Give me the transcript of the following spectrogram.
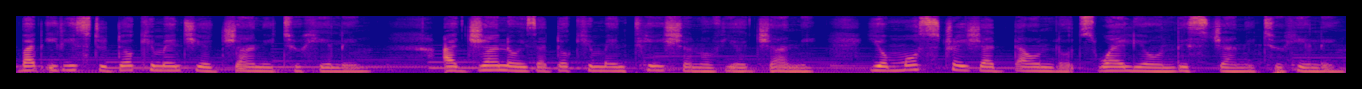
but it is to document your journey to healing. A journal is a documentation of your journey, your most treasured downloads while you're on this journey to healing.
